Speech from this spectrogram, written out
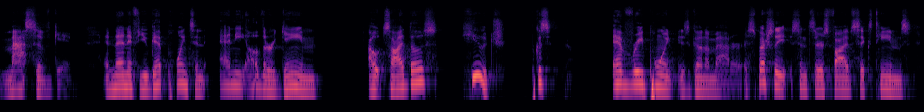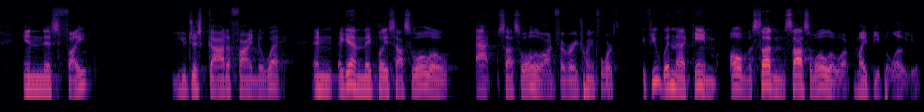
massive game. And then if you get points in any other game outside those, huge. Because every point is going to matter, especially since there's five, six teams in this fight. You just got to find a way. And again, they play Sassuolo at Sassuolo on February 24th. If you win that game, all of a sudden Sassuolo might be below you.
